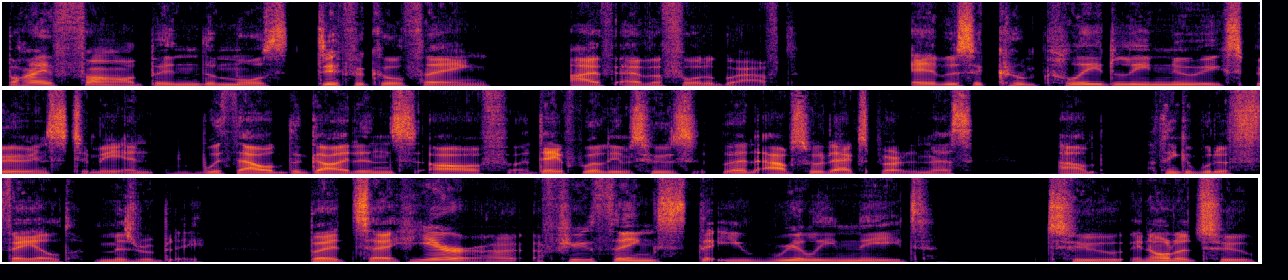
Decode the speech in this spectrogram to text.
by far been the most difficult thing I've ever photographed. It was a completely new experience to me, and without the guidance of Dave Williams, who's an absolute expert in this, um, I think it would have failed miserably. But uh, here are a few things that you really need to, in order to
